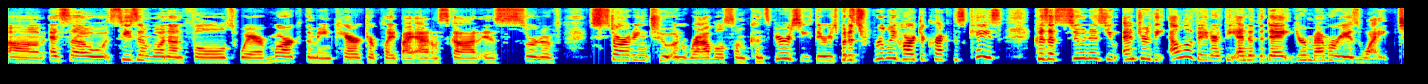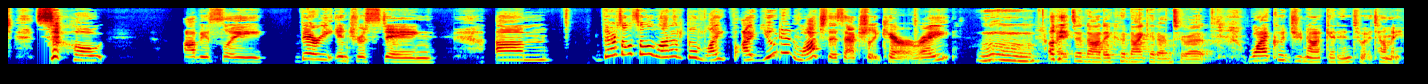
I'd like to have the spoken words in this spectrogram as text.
Um, and so season one unfolds where Mark, the main character played by Adam Scott, is sort of starting to unravel some conspiracy theories, but it's really hard to crack this case because as soon as you enter the elevator at the end of the day, your memory is wiped. So obviously, very interesting. Um, there's also a lot of delightful. I, you didn't watch this actually, Kara, right? Mm-mm, okay, I did not. I could not get into it. Why could you not get into it? Tell me.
